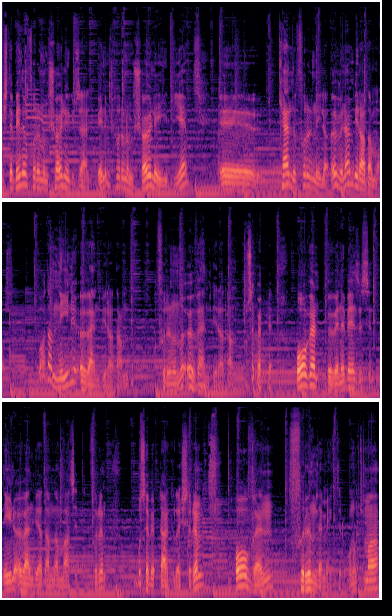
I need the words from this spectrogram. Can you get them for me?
İşte benim fırınım şöyle güzel, benim fırınım şöyle iyi diye eee, kendi fırınıyla övünen bir adam olsun. Bu adam neyini öven bir adamdı? Fırınını öven bir adam. Bu sebeple oven övene benzesin. Neyini öven bir adamdan bahsettik. Fırın. Bu sebeple arkadaşlarım oven fırın demektir. Unutma.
